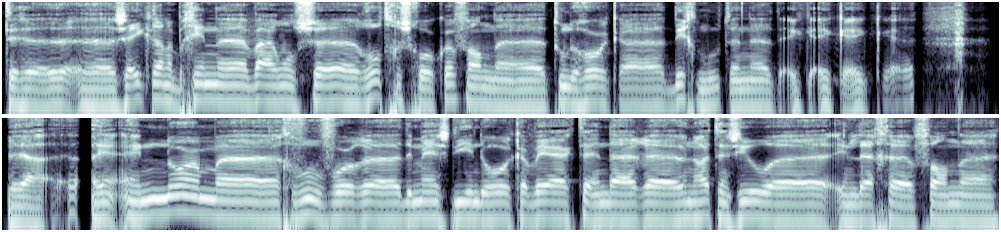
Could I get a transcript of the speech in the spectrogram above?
eh, eh, zeker aan het begin eh, waren we ons rot geschrokken van toen de horeca dicht moet. En ik, ik, ik ja, een enorm gevoel voor de mensen die in de horeca werkten en daar hun hart en ziel in leggen van...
